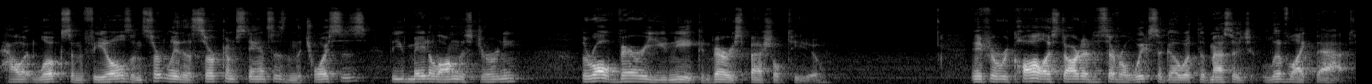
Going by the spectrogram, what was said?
how it looks and feels, and certainly the circumstances and the choices that you've made along this journey, they're all very unique and very special to you. And if you recall, I started several weeks ago with the message, Live Like That.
